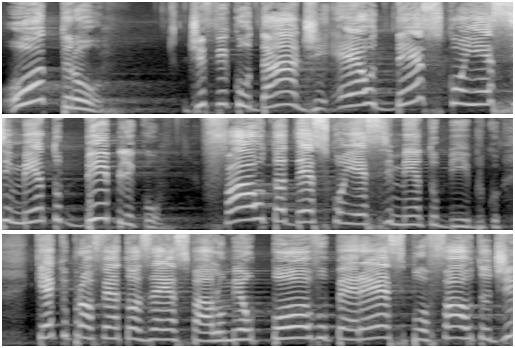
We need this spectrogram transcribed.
Outro dificuldade é o desconhecimento bíblico. Falta desconhecimento bíblico. O que é que o profeta Oséias fala? O meu povo perece por falta de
